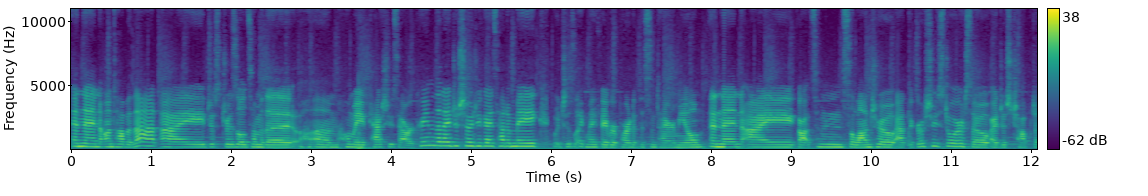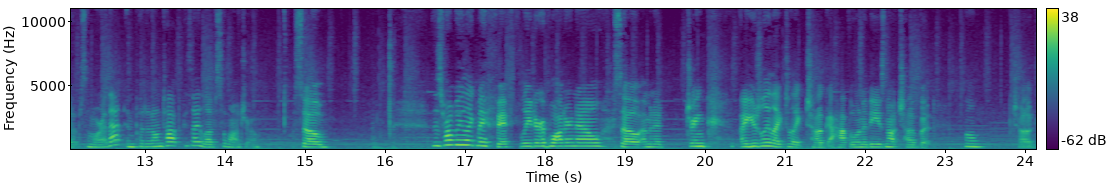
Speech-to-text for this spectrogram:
and then on top of that, I just drizzled some of the um, homemade cashew sour cream that I just showed you guys how to make, which is like my favorite part of this entire meal. And then I got some cilantro at the grocery store, so I just chopped up some more of that and put it on top because I love cilantro. So this is probably like my fifth liter of water now, so I'm gonna drink, I usually like to like chug a half of one of these, not chug, but well, chug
